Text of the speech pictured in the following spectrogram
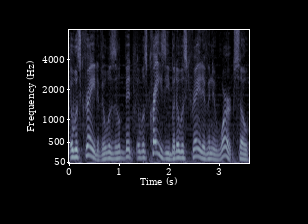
It was creative. It was a bit, it was crazy, but it was creative and it worked. So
